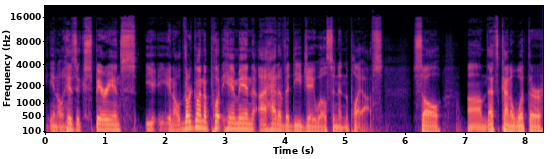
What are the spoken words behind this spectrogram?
you know his experience, you, you know they're going to put him in ahead of a DJ Wilson in the playoffs. So um, that's kind of what they're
